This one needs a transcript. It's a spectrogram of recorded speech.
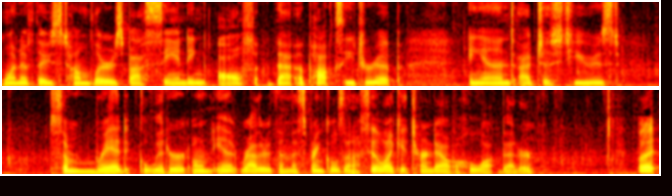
one of those tumblers by sanding off that epoxy drip and I just used some red glitter on it rather than the sprinkles and I feel like it turned out a whole lot better. But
